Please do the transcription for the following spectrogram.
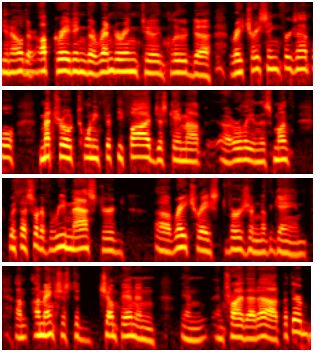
You know, they're upgrading the rendering to include uh, ray tracing, for example. Metro 2055 just came out uh, early in this month with a sort of remastered uh, ray traced version of the game. I'm, I'm anxious to jump in and, and, and try that out. But there are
